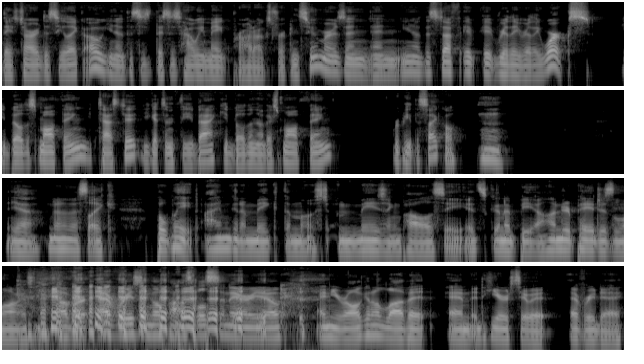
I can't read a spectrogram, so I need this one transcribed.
They've started to see like, oh, you know, this is this is how we make products for consumers and and you know, this stuff it, it really, really works. You build a small thing, you test it, you get some feedback, you build another small thing, repeat the cycle. Hmm. Yeah, none of this like, but wait, I'm gonna make the most amazing policy. It's gonna be a hundred pages long. It's gonna cover every single possible scenario, and you're all gonna love it and adhere to it every day.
